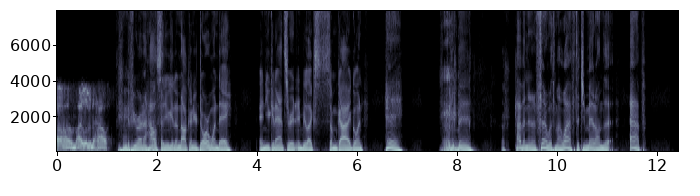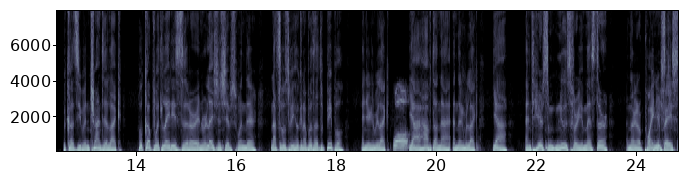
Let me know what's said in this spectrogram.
Um, I live in a house. if you're in a house and you get a knock on your door one day and you can answer it and be like some guy going, Hey, you've been having an affair with my wife that you met on the app because you've been trying to like hook up with ladies that are in relationships when they're not supposed to be hooking up with other people. And you're gonna be like, Well, Yeah, I have done that. And they're gonna be like, Yeah, and here's some news for you, mister. And they're gonna point in your face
